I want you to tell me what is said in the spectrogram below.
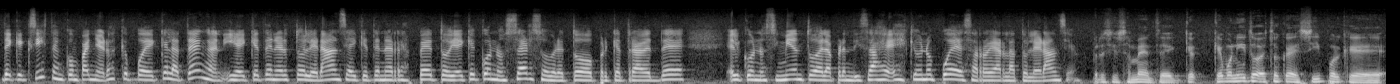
de que existen compañeros que puede que la tengan y hay que tener tolerancia, hay que tener respeto y hay que conocer sobre todo, porque a través de el conocimiento del aprendizaje es que uno puede desarrollar la tolerancia. Precisamente, qué, bonito esto que decís porque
